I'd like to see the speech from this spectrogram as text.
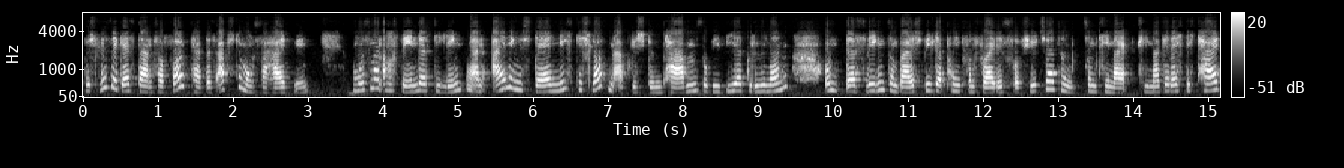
Beschlüsse gestern verfolgt hat, das Abstimmungsverhalten, muss man auch sehen, dass die Linken an einigen Stellen nicht geschlossen abgestimmt haben, so wie wir Grünen. Und deswegen zum Beispiel der Punkt von Fridays for Future zum, zum Thema Klimagerechtigkeit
